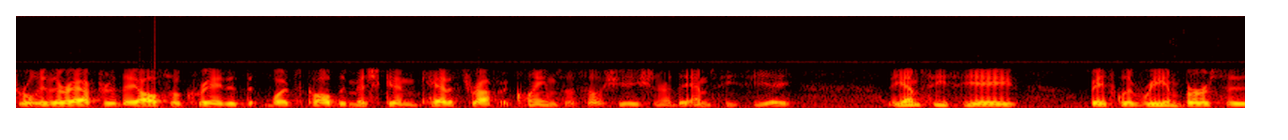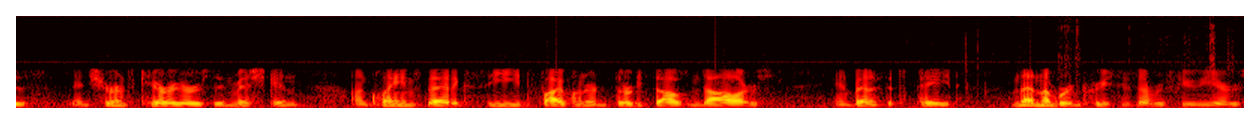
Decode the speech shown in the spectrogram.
shortly thereafter, they also created what's called the Michigan Catastrophic Claims Association, or the MCCA. The MCCA basically reimburses insurance carriers in Michigan on claims that exceed $530,000 in benefits paid. And that number increases every few years.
